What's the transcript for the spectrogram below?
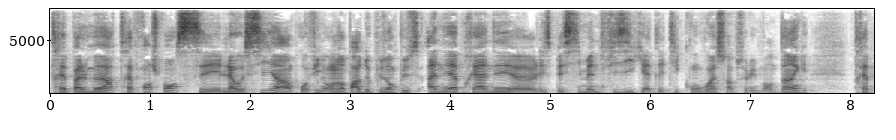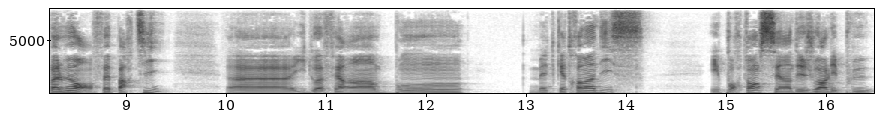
Trey Palmer, très franchement, c'est là aussi un profil. On en parle de plus en plus année après année. Euh, les spécimens physiques et athlétiques qu'on voit sont absolument dingues. Trey Palmer en fait partie. il doit faire un bon mètre 90 et pourtant, c'est un des joueurs les plus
